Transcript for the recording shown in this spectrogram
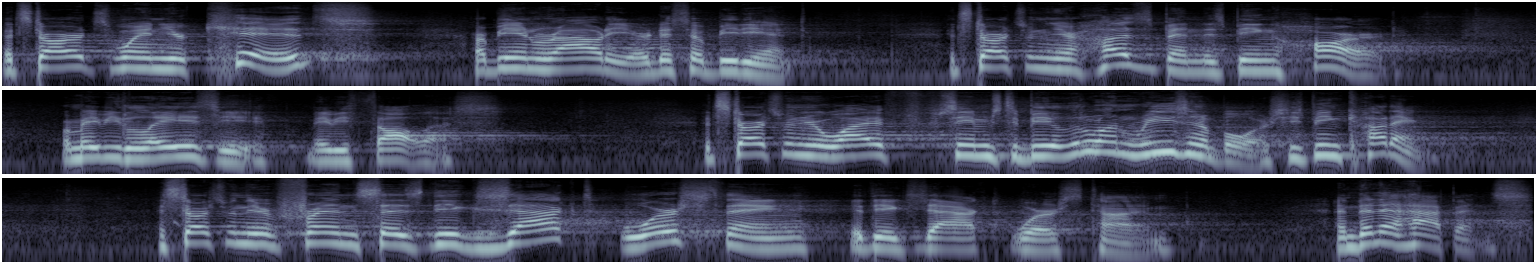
It starts when your kids are being rowdy or disobedient. It starts when your husband is being hard or maybe lazy, maybe thoughtless. It starts when your wife seems to be a little unreasonable or she's being cutting. It starts when your friend says the exact worst thing at the exact worst time. And then it happens.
